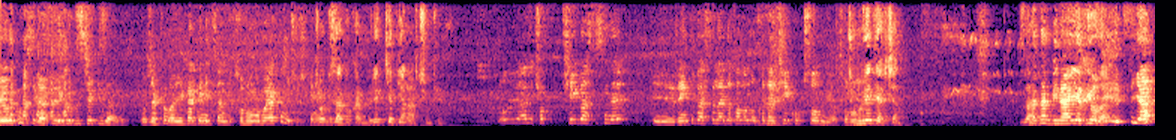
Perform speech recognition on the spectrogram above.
Onun kokusu, gazetenin kokusu çok güzeldi. Ocak falan yakarken hiç sen soba moba yaktın mı çocukken? Çok güzel kokar. Mürekkep yanar çünkü. O Yani çok şey gazetesinde, e, renkli gazetelerde falan o kadar şey kokusu olmuyor. Soba Cumhuriyet yakacaksın. Zaten binayı yakıyorlar. Siyah.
